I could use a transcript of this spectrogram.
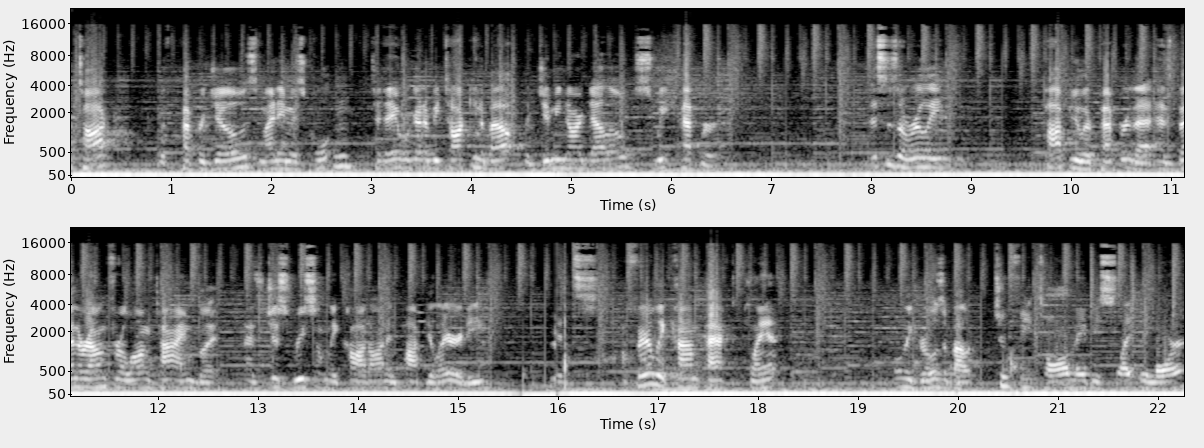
Talk with Pepper Joe's. My name is Colton. Today we're going to be talking about the Jimmy Nardello Sweet Pepper. This is a really popular pepper that has been around for a long time but has just recently caught on in popularity. It's a fairly compact plant, only grows about two feet tall, maybe slightly more.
